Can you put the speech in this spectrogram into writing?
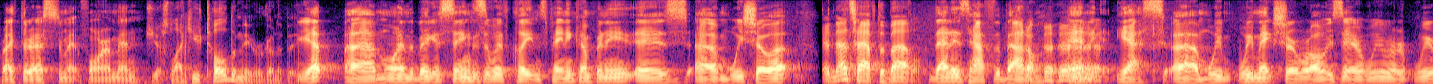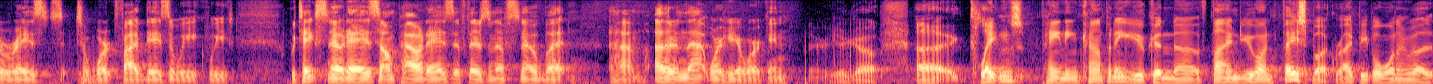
write their estimate for them. And Just like you told them you were going to be. yep, um, one of the biggest things with Clayton's Painting Company is um, we show up. And that's half the battle. That is half the battle. and yes, um, we we make sure we're always there. We were we were raised to work five days a week. We we take snow days on power days if there's enough snow, but um, other than that, we're here working. You go. Uh, Clayton's Painting Company. You can uh, find you on Facebook, right? People want to uh,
